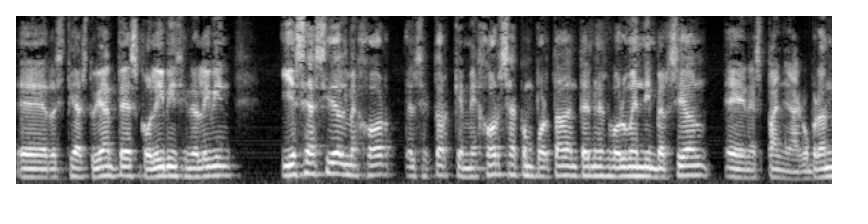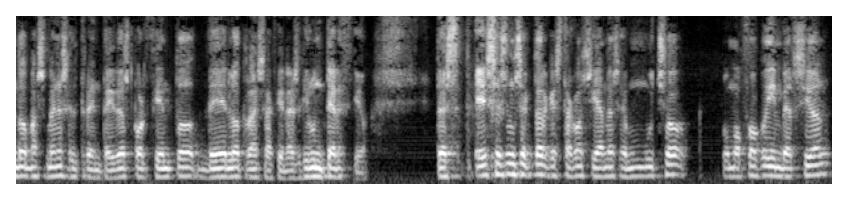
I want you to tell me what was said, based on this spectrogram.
eh, residencia de estudiantes, co-living, senior living. Y ese ha sido el mejor, el sector que mejor se ha comportado en términos de volumen de inversión en España, comprando más o menos el 32% de lo transaccional, es decir, un tercio. Entonces, ese es un sector que está considerándose mucho como foco de inversión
